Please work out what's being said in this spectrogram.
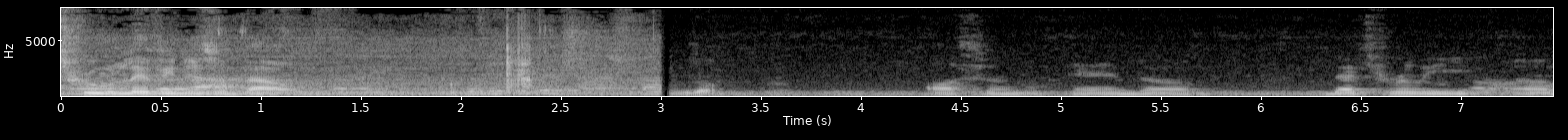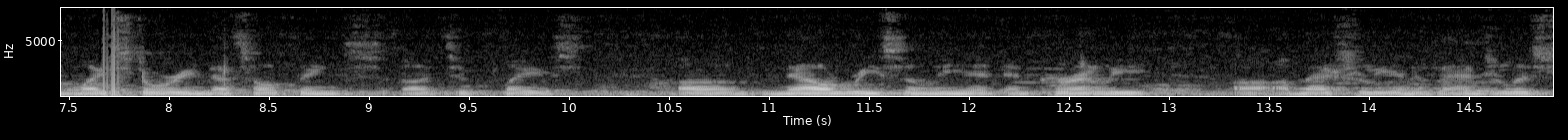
true living is about. Awesome. And um, that's really uh, my story, and that's how things uh, took place. Um, now, recently and, and currently, I'm actually an evangelist.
